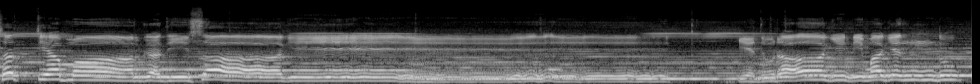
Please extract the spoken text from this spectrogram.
ಸತ್ಯ ಮಾರ್ಗದಿ ಸಾಗಿ. ಎದುರಾಗಿ ನಿಮಗೆಂದು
